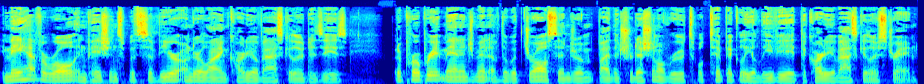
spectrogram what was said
They may have a role in patients with severe underlying cardiovascular disease, but appropriate management of the withdrawal syndrome by the traditional routes will typically alleviate the cardiovascular strain.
